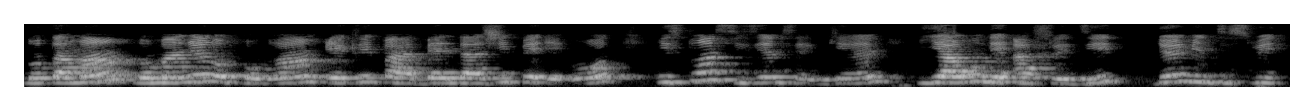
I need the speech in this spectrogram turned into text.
notamment le manuel au programme écrit par Bendaji P. et autres, Histoire 6e, 5e, Yaoundé Aphrodite, 2018.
